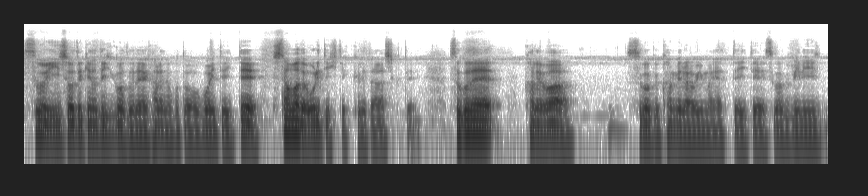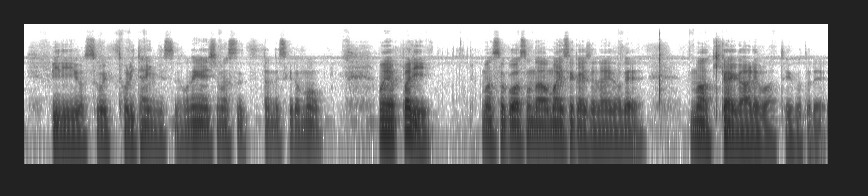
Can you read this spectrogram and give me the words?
すごい印象的な出来事で彼のことを覚えていて下まで降りてきてくれたらしくて。そこで彼はすごくカメラを今やっていてすごくビリービリーをすごい撮りたいんです。お願いしますって言ったんですけどもまあ、やっぱり、まあ、そこはそんな甘い世界じゃないのでまあ機会があればということで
